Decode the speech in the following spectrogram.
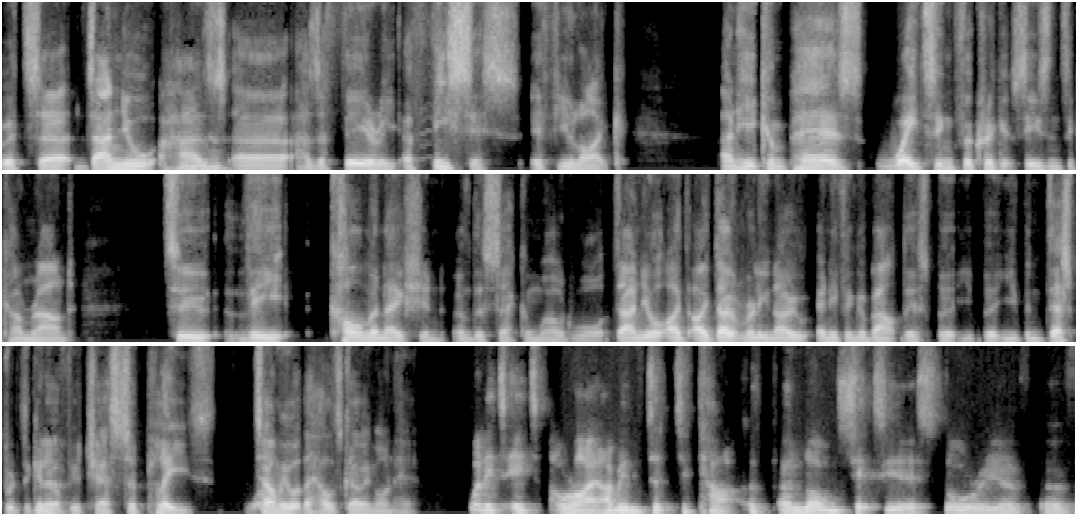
but uh, Daniel has uh, has a theory, a thesis, if you like, and he compares waiting for cricket season to come round to the culmination of the Second World War. Daniel, I, I don't really know anything about this, but you- but you've been desperate to get it off your chest. So please tell me what the hell's going on here. Well, it's it's all right. I mean, to, to cut a, a long six-year story of, of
